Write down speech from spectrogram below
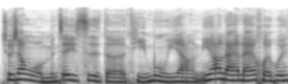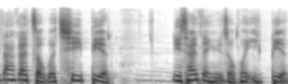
就像我们这一次的题目一样，你要来来回回大概走个七遍，你才等于走过一遍。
